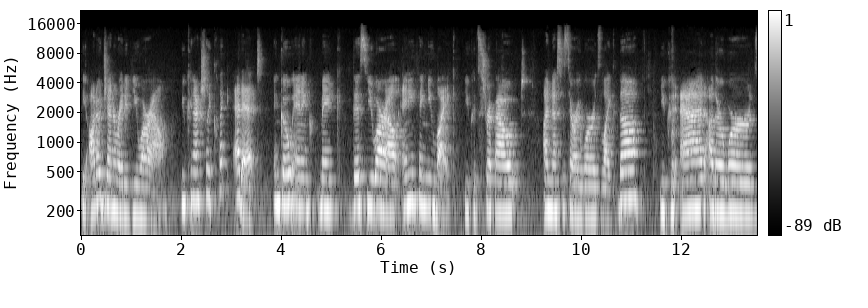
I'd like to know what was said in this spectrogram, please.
the auto-generated URL. You can actually click edit and go in and make this URL anything you like. You could strip out unnecessary words like the, you could add other words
